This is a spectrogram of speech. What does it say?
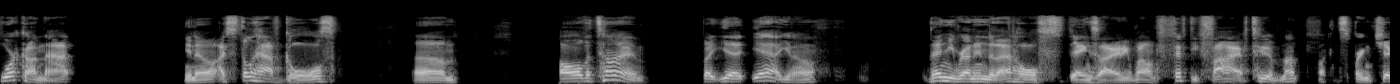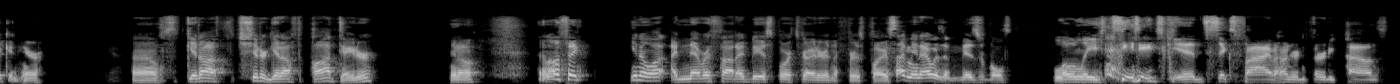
work on that. You know, I still have goals, um, all the time, but yet, yeah, you know, then you run into that whole anxiety. Well, I'm 55 too. I'm not fucking spring chicken here. Uh, get off shit or get off the pod, Dater. You know, and I think, you know what? I never thought I'd be a sports writer in the first place. I mean, I was a miserable, lonely teenage kid, 6'5", 130 pounds,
